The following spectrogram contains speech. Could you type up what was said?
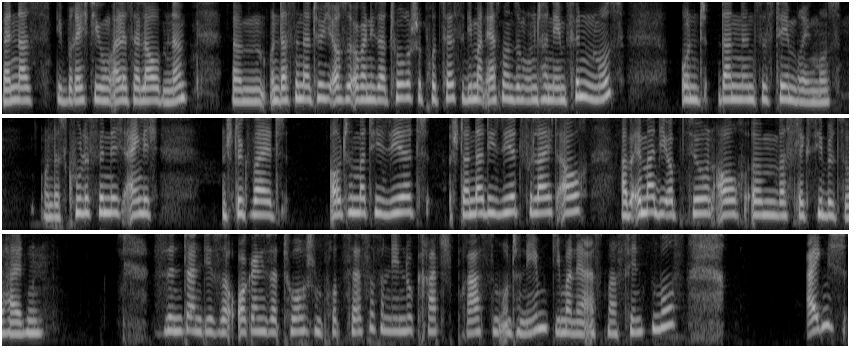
wenn das die Berechtigung alles erlauben. Ne? Ähm, und das sind natürlich auch so organisatorische Prozesse, die man erstmal in so einem Unternehmen finden muss und dann ins System bringen muss. Und das Coole finde ich eigentlich ein Stück weit automatisiert, standardisiert vielleicht auch, aber immer die Option auch, ähm, was flexibel zu halten. Sind dann diese organisatorischen Prozesse, von denen du gerade sprachst im Unternehmen, die man ja erstmal finden muss, eigentlich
